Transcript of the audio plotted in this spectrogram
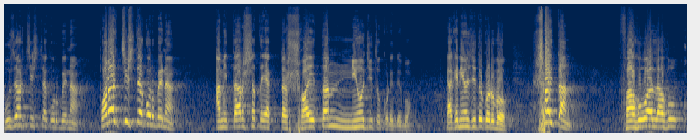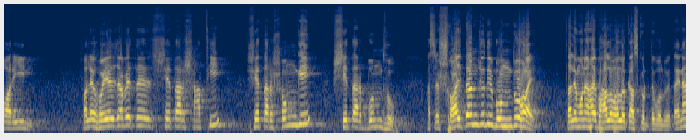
বোঝার চেষ্টা করবে না, পড়ার চেষ্টা করবে না, আমি তার সাথে একটা শয়তান নিয়োজিত করে দেব। কাকে নিয়োজিত করব? শয়তান। ফাহুয়া লাহু করিন। ফলে হয়ে যাবে তে সে তার সাথী, সে তার সঙ্গী, সে তার বন্ধু। আচ্ছা শয়তান যদি বন্ধু হয়, তাহলে মনে হয় ভালো ভালো কাজ করতে বলবে, তাই না?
